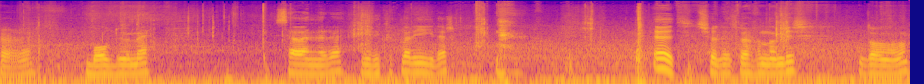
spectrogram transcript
Şöyle bol düğme sevenlere 740'lar iyi gider. evet, şöyle etrafından bir dolanalım.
